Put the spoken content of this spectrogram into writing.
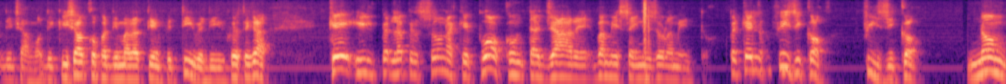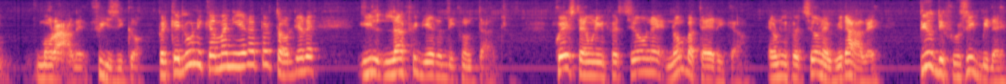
diciamo, di chi si occupa di malattie infettive, di queste cose, che il, la persona che può contagiare va messa in isolamento perché il fisico, fisico, non morale, fisico, perché è l'unica maniera per togliere il, la filiera di contagio. Questa è un'infezione non batterica, è un'infezione virale, più diffusibile,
